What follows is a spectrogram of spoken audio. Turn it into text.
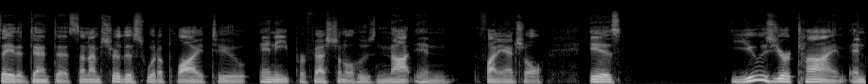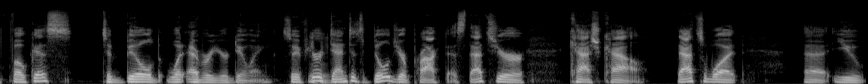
say to dentists and i'm sure this would apply to any professional who's not in financial is use your time and focus to build whatever you're doing. So if you're mm-hmm. a dentist, build your practice. That's your cash cow. That's what uh, you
